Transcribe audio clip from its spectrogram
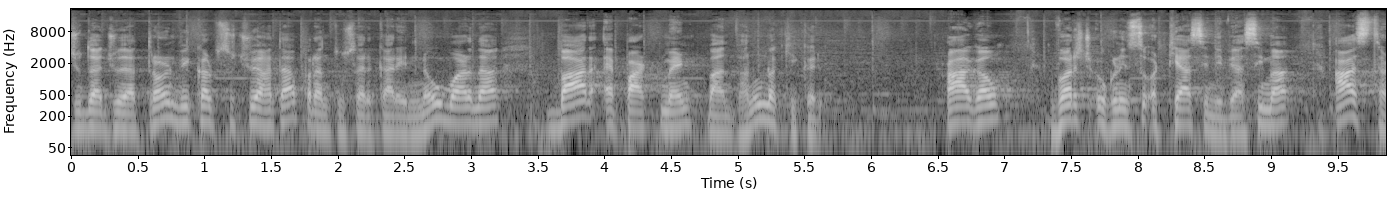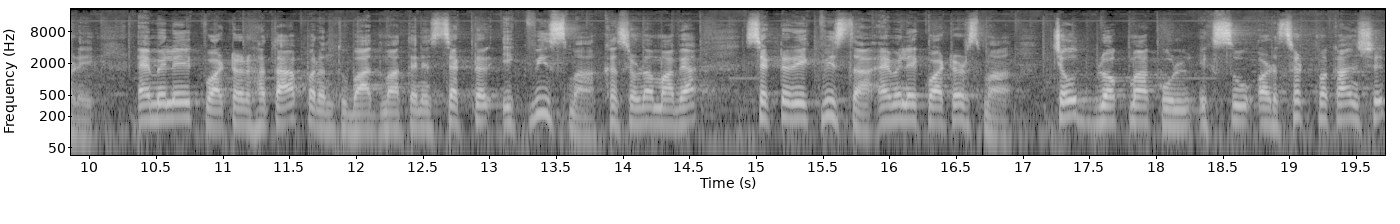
જુદા જુદા ત્રણ વિકલ્પ સૂચવ્યા હતા, પરંતુ સરકારે નવ માળના બાર એપાર્ટમેન્ટ બાંધવાનું નક્કી કર્યું. આ અગાઉ વર્ષ ઓગણીસો અઠ્યાસી નેવ્યાસીમાં આ સ્થળે એમએલએ ક્વાર્ટર હતા, પરંતુ બાદમાં તેને સેક્ટર એકવીસમાં ખસેડવામાં આવ્યા. સેક્ટર એકવીસના એમએલએ ક્વાર્ટર્સમાં ચૌદ બ્લોકમાં કુલ એકસો અડસઠ મકાન છે,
